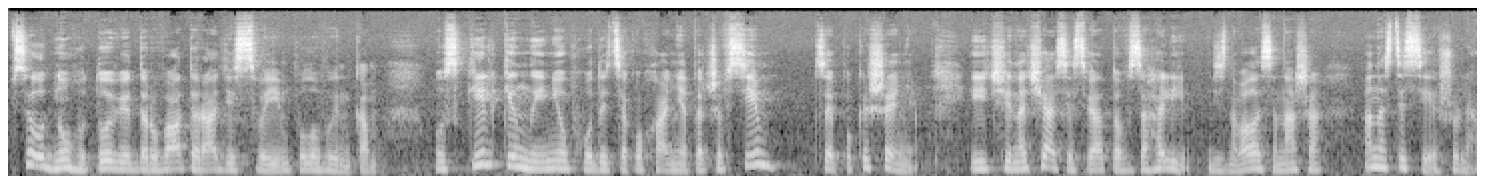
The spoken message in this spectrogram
все одно готові дарувати радість своїм половинкам. Оскільки нині обходиться кохання, та чи всім це по кишені? І чи на часі свято взагалі дізнавалася наша Анастасія Шуляк.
